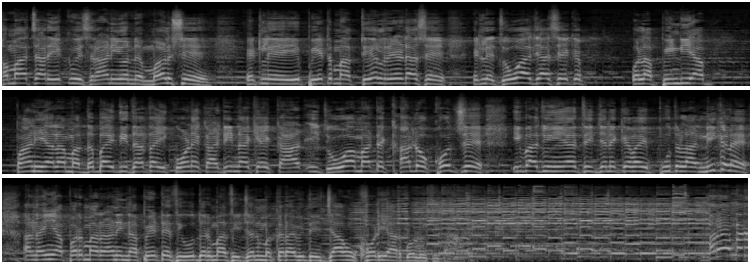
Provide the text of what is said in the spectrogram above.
સમાચાર એકવીસ રાણીઓને મળશે. એટલે એ પેટમાં તેલ રેડાશે, એટલે જોવા જશે કે ઓલા પિંડિયા પાણીયારામાં દબાઈ દીધા હતા. એ કોણે કાઢી નાખ્યા? એ જોવા માટે ખાડો ખોદશે. એ બાજુ અહીંયાથી જેને કહેવાય પૂતળા નીકળે અને અહીંયા પરમા રાણીના પેટેથી ઉદરમાંથી જન્મ કરાવી દઈ જા, હું ખોડિયાર બોલું છું. બરાબર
